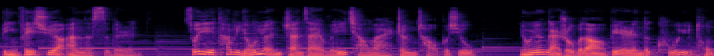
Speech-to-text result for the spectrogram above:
并非需要安乐死的人，所以他们永远站在围墙外争吵不休。永远感受不到别人的苦与痛，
